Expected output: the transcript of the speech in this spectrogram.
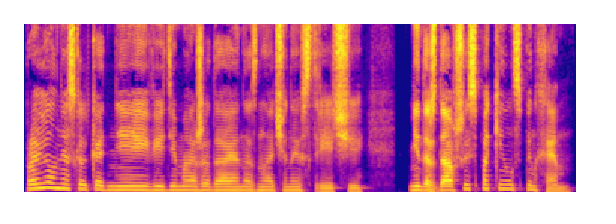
Провел несколько дней, видимо, ожидая назначенной встречи. Не дождавшись, покинул Спинхэм.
